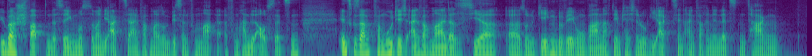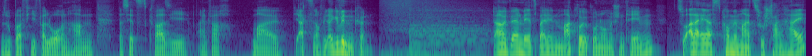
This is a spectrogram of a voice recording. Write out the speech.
überschwappt und deswegen musste man die Aktie einfach mal so ein bisschen vom, äh, vom Handel aussetzen. Insgesamt vermute ich einfach mal, dass es hier äh, so eine Gegenbewegung war, nachdem Technologieaktien einfach in den letzten Tagen super viel verloren haben, dass jetzt quasi einfach mal die Aktien auch wieder gewinnen können. Damit wären wir jetzt bei den makroökonomischen Themen. Zuallererst kommen wir mal zu Shanghai.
